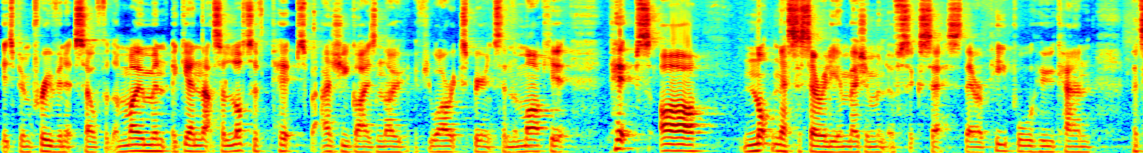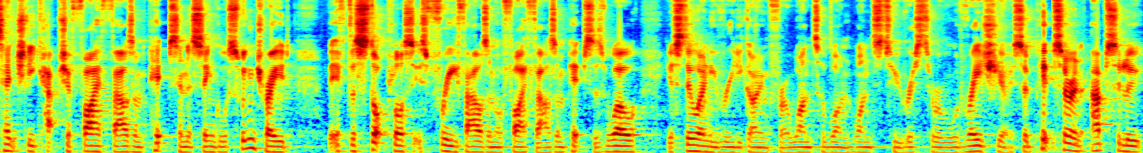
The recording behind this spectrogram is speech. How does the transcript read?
it's been proving itself at the moment. Again, that's a lot of pips, but as you guys know, if you are experienced in the market, pips are not necessarily a measurement of success. There are people who can potentially capture 5,000 pips in a single swing trade, but if the stop loss is 3,000 or 5,000 pips as well, you're still only really going for a one to one, one to two risk to reward ratio. So pips are an absolute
